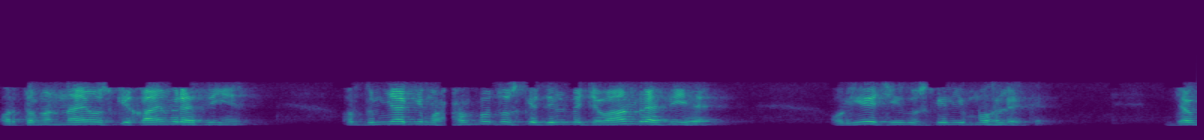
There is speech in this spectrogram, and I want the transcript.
اور تمنائیں اس کی قائم رہتی ہیں۔ اور دنیا کی محبت اس کے دل میں جوان رہتی ہے اور یہ چیز اس کے لیے مہلک ہے۔ جب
